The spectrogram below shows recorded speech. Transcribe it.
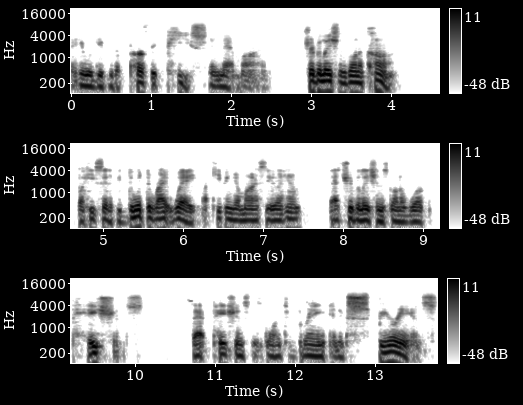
and he will give you the perfect peace in that mind. Tribulation is going to come, but he said if you do it the right way, by keeping your mind stayed on him, that tribulation is going to work patience. That patience is going to bring an experience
